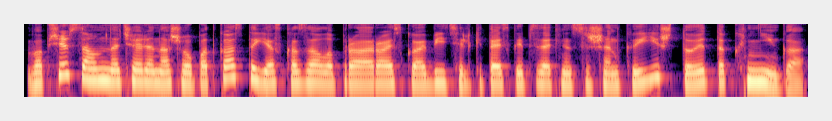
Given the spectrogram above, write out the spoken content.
Вообще, в самом начале нашего подкаста я сказала про райскую обитель китайской писательницы Шен Кэи, что это книга.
